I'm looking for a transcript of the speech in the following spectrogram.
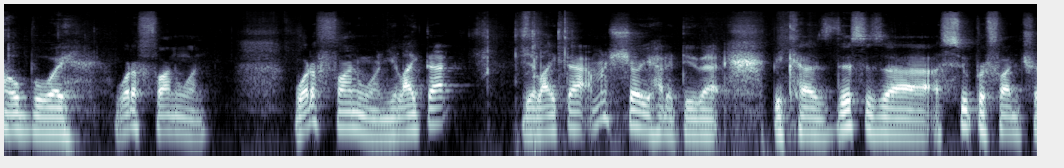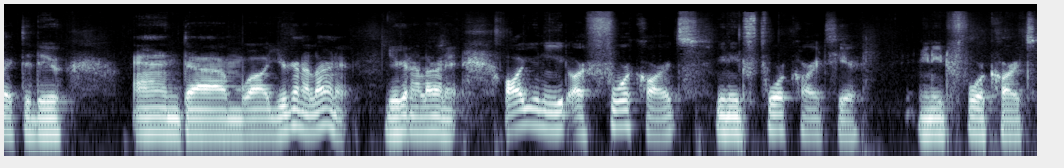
oh boy, what a fun one. What a fun one. You like that? You like that? I'm going to show you how to do that because this is a, a super fun trick to do. And um, well, you're going to learn it. You're going to learn it. All you need are four cards. You need four cards here. You need four cards.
